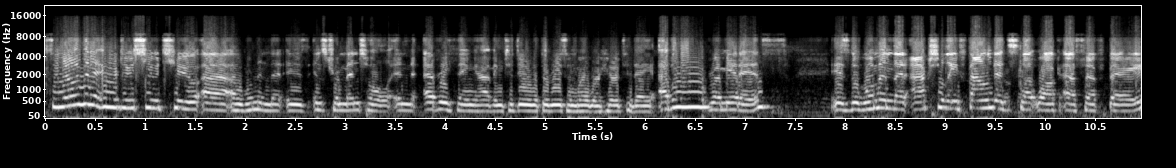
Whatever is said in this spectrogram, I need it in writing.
So now I'm going to introduce you to uh, a woman that is instrumental in everything having to do with the reason why we're here today. Evelyn Ramirez is the woman that actually founded Slutwalk SF Bay.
